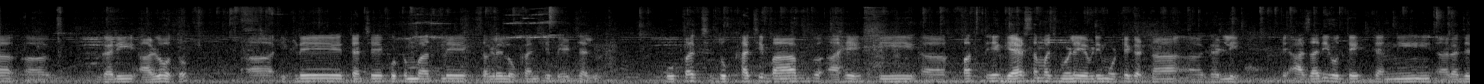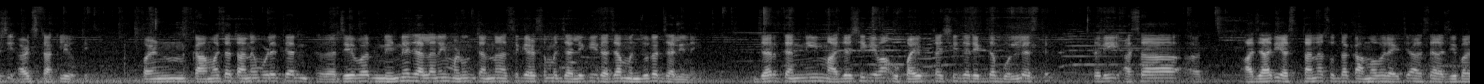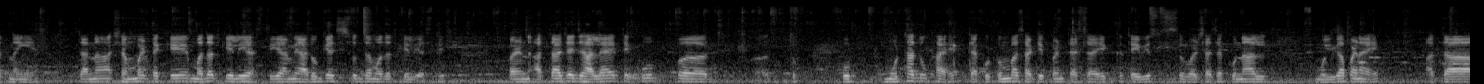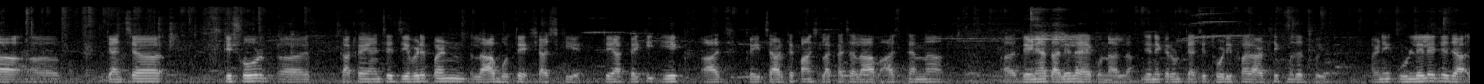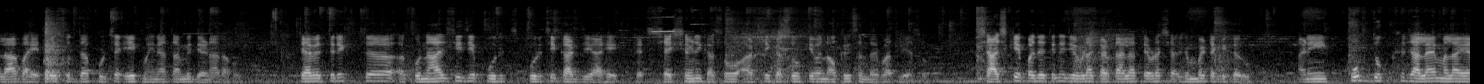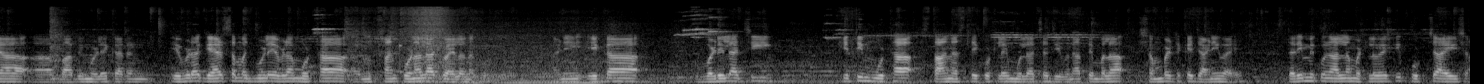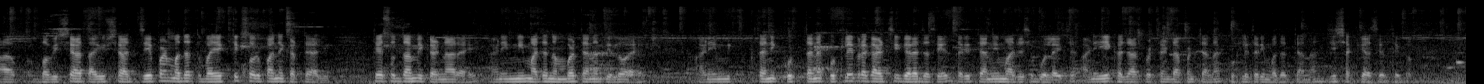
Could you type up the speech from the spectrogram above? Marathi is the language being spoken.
घरी आलो होतो. इकडे त्याचे कुटुंबातले सगळे लोकांची भेट झाली. खूपच दुःखाची बाब आहे की फक्त एक गैरसमजमुळे एवढी मोठी घटना घडली. ते आजारी होते त्यांनी अ, रजेची अर्ज टाकली होती. पण कामाच्या ताणामुळे त्या रजेवर निर्णय झाला नाही म्हणून त्यांना असे गैरसमज झाले की रजा मंजूरच झाली नाही. जर त्यांनी माझ्याशी किंवा उपायुक्ताशी जर एकदा बोलले असते तरी असा आजारी असतानासुद्धा कामावर यायचे असे अजिबात नाही आहे त्यांना शंभर टक्के मदत केली असती आम्ही आरोग्याचीसुद्धा मदत केली असती. पण आता जे झालं आहे ते खूप दु- खूप मोठा दुःख आहे. त्या कुटुंबासाठी पण त्याचा एक तेवीस वर्षाचा कुणाल मुलगा पण आहे. आता त्यांच्या किशोर काका यांचे जेवढे पण लाभ होते शासकीय ते यापैकी एक आज काही चार ते पाच लाखाचा लाभ आज त्यांना देण्यात आलेला आहे कुणाला जेणेकरून त्याची थोडीफार आर्थिक मदत होईल. आणि उरलेले जे जा लाभ आहेत ते सुद्धा पुढच्या एक महिन्यात आम्ही देणार आहोत. त्या व्यतिरिक्त कुणालची जे पुर पुढची काळजी आहे त्या शैक्षणिक असो आर्थिक असो किंवा नोकरी संदर्भातली असो शासकीय पद्धतीने जेवढा करता आला तेवढा श- शंभर टक्के करू. आणि खूप दुःख झालं आहे मला या बाबीमुळे कारण एवढा गैरसमजमुळे एवढा मोठा नुकसान कोणालाच व्हायला नको. आणि एका वडिलाची किती मोठा स्थान असते कुठल्याही मुलाच्या जीवनात ते मला शंभर टक्के जाणीव आहे. तरी मी कुणाला म्हटलं आहे की पुढच्या आयुष्य भविष्यात आयुष्यात जे पण मदत वैयक्तिक स्वरूपाने करता आली ते सुद्धा मी करणार आहे. आणि मी माझा नंबर त्यांना दिलो आहे. आणि मी त्यांनी कुठ त्यांना कुठल्याही प्रकारची गरज असेल तरी त्यांनी माझ्याशी बोलायचं आणि एक हजार पर्सेंट आपण त्यांना कुठली तरी मदत त्यांना जी शक्य असेल ते करू.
